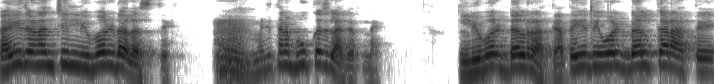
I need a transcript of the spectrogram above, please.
काही जणांची लिव्हर डल असते. म्हणजे त्यांना भूकच लागत नाही. लिव्हर डल राहते. आता ही लिव्हर डल का राहते?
